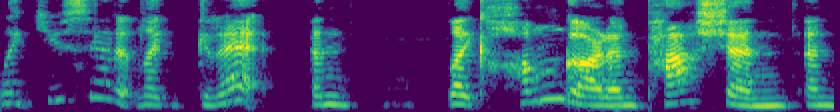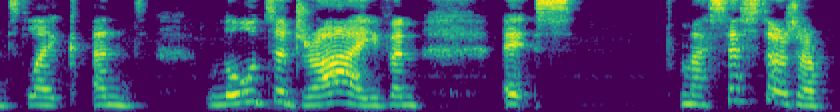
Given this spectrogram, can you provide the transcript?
like you said, it like grit and like hunger and passion and like and loads of drive and it's my sisters are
